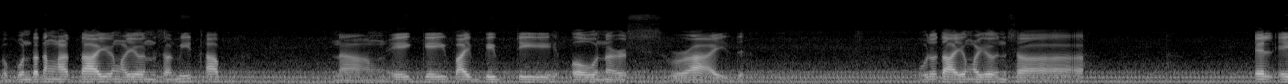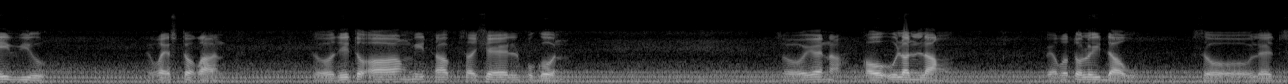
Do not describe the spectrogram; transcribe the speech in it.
Pupunta na nga tayo ngayon sa meetup ng AK550 Owners Ride. Pulo tayo ngayon sa LA View Restaurant. So dito ang meetup sa Shell Pugon. So yan na, kauulan lang. Pero tuloy daw. So let's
